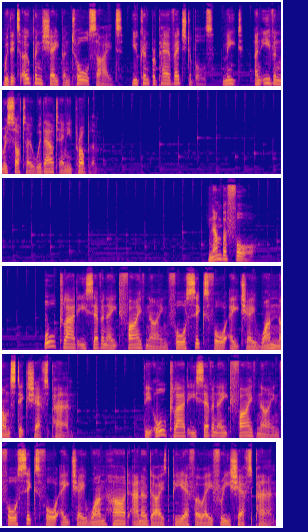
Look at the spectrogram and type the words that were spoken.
With its open shape and tall sides, you can prepare vegetables, meat, and even risotto without any problem. Number 4. All-Clad E7859464HA1 Non-Stick Chef's Pan. The All-Clad E7859464HA1 Hard Anodized PFOA-Free Chef's Pan.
